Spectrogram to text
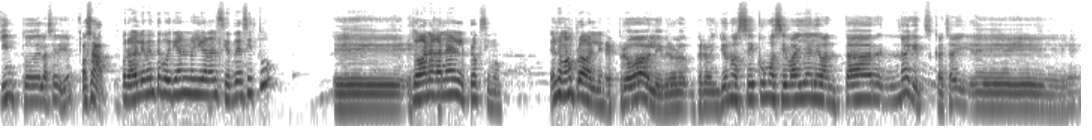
quinto de la serie. O sea, probablemente podrían no llegar al 7, decís tú. Eh, Lo van a ganar en el próximo. Es lo más probable. es probable, pero, pero yo no sé cómo se vaya a levantar Nuggets, ¿cachai? Eh,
